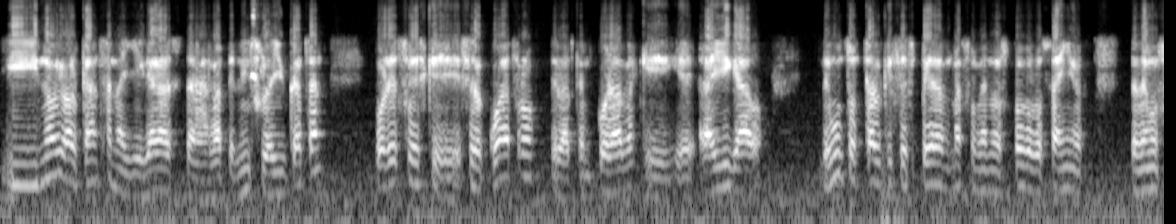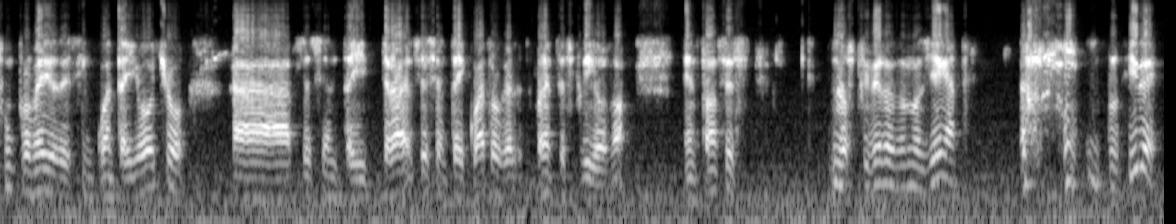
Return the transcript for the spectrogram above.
y no alcanzan a llegar hasta la península de Yucatán. Por eso es que es el 4 de la temporada que ha llegado. De un total que se esperan más o menos todos los años, tenemos un promedio de 58 a 63, 64 frentes fríos, ¿no? Entonces, los primeros no nos llegan inclusive,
